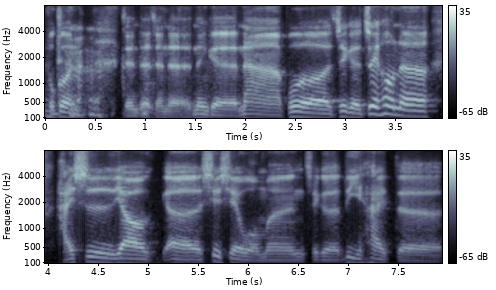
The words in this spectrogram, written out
不过真的真的那个那不过这个最后呢，还是要呃谢谢我们这个厉害的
